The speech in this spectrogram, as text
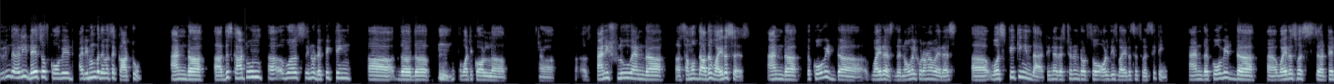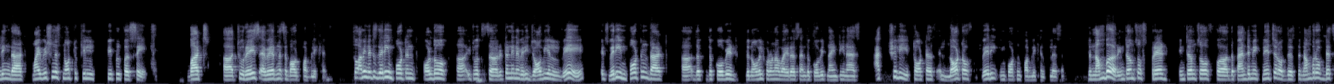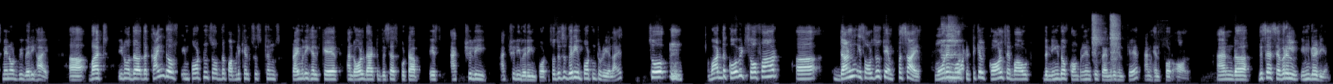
during the early days of COVID, I remember there was a cartoon, and uh, uh, this cartoon uh, was, you know, depicting uh, the the what you call uh, uh, Spanish flu and some of the other viruses, and the COVID virus, the novel coronavirus, was speaking in that. In a restaurant or so. All these viruses were sitting, and the COVID virus was telling that my vision is not to kill people per se, but uh, to raise awareness about public health. So, I mean, it is very important, although uh, it was uh, written in a very jovial way, it's very important that uh, the, the COVID, the novel coronavirus, and the COVID 19 has actually taught us a lot of very important public health lessons. The number in terms of spread, in terms of uh, the pandemic nature of this, the number of deaths may not be very high. Uh, but you know the, the kind of importance of the public health systems, primary health care, and all that this has put up is actually actually very important. So this is very important to realize. So what the COVID so far uh, done is also to emphasize more and more critical calls about the need of comprehensive primary health care and health for all. And uh, this has several ingredients.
